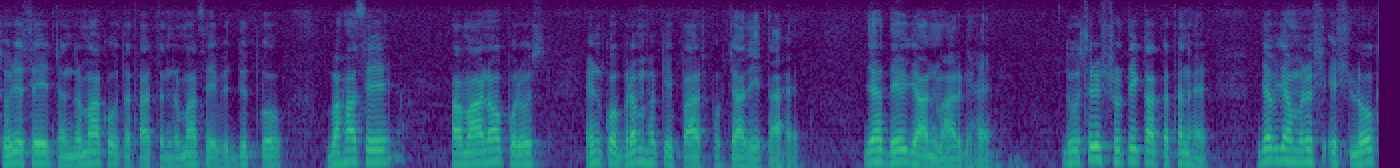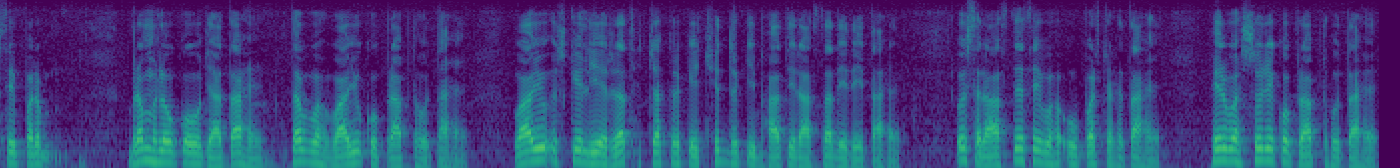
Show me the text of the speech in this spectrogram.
सूर्य से, चंद्रमा को तथा चंद्रमा से विद्युत को, वहाँ से अमानव पुरुष इनको ब्रह्म के पास पहुँचा देता है। यह देवयान मार्ग है। दूसरी श्रुति का कथन है, जब यह मनुष्य इस लोक से पर ब्रह्मलोक को जाता है, तब वह वायु को प्राप्त होता है। वायु उसके लिए रथ, चक्र के छिद्र की भांति रास्ता दे देता है। उस रास्ते से वह ऊपर चढ़ता है, फिर वह सूर्य को प्राप्त होता है।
